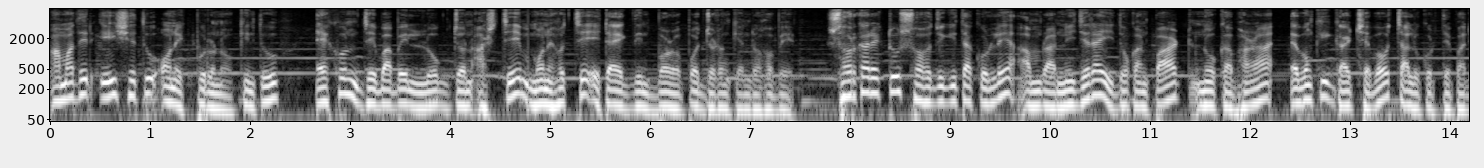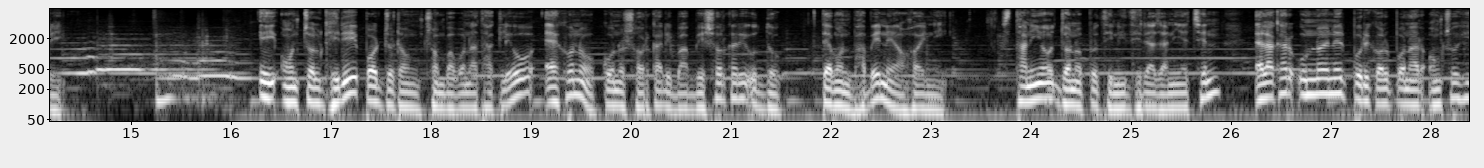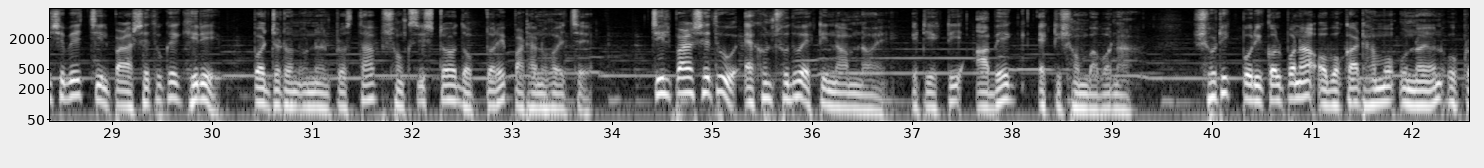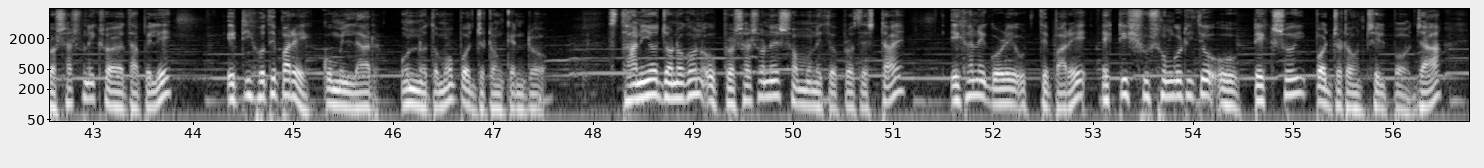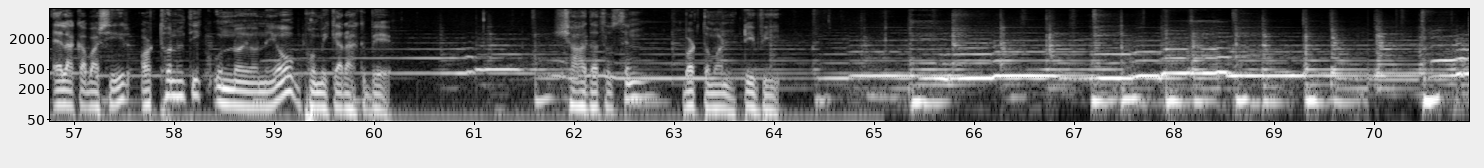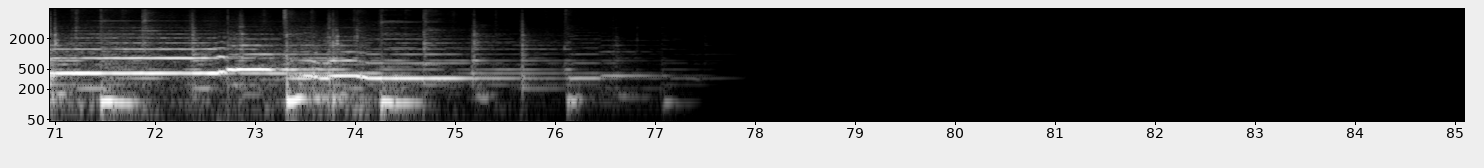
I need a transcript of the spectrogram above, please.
আমাদের এই সেতু অনেক পুরনো, কিন্তু এখন যেভাবে লোকজন আসছে, মনে হচ্ছে এটা একদিন বড় পর্যটন কেন্দ্র হবে। সরকার একটু সহযোগিতা করলে আমরা নিজেরাই দোকানপাট, নৌকা ভাড়া এবং কি গাইড সেবাও চালু করতে পারি। এই অঞ্চল ঘিরে পর্যটন সম্ভাবনা থাকলেও এখনও কোনো সরকারি বা বেসরকারি উদ্যোগ তেমনভাবে নেওয়া হয়নি। স্থানীয় জনপ্রতিনিধিরা জানিয়েছেন, এলাকার উন্নয়নের পরিকল্পনার অংশ হিসেবে চিলপাড়া সেতুকে ঘিরে পর্যটন উন্নয়ন প্রস্তাব সংশ্লিষ্ট দপ্তরে পাঠানো হয়েছে। চিলপাড়া সেতু এখন শুধু একটি নাম নয়, এটি একটি আবেগ, একটি সম্ভাবনা। সঠিক পরিকল্পনা, অবকাঠামো, উন্নয়ন ও প্রশাসনিক সহায়তা পেলে এটি হতে পারে কুমিল্লার অন্যতম পর্যটন কেন্দ্র। স্থানীয় জনগণ ও প্রশাসনের সমন্বিত প্রচেষ্টায় এখানে গড়ে উঠতে পারে একটি সুসংগঠিত ও টেকসই পর্যটন শিল্প যা এলাকাবাসীর অর্থনৈতিক উন্নয়নেও ভূমিকা রাখবে। শাহাদাত হোসেন, বর্তমান টিভি।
